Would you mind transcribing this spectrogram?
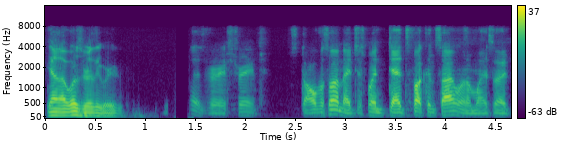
Yeah, that was really weird. That was very strange. Just all of a sudden, I just went dead fucking silent on my side.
